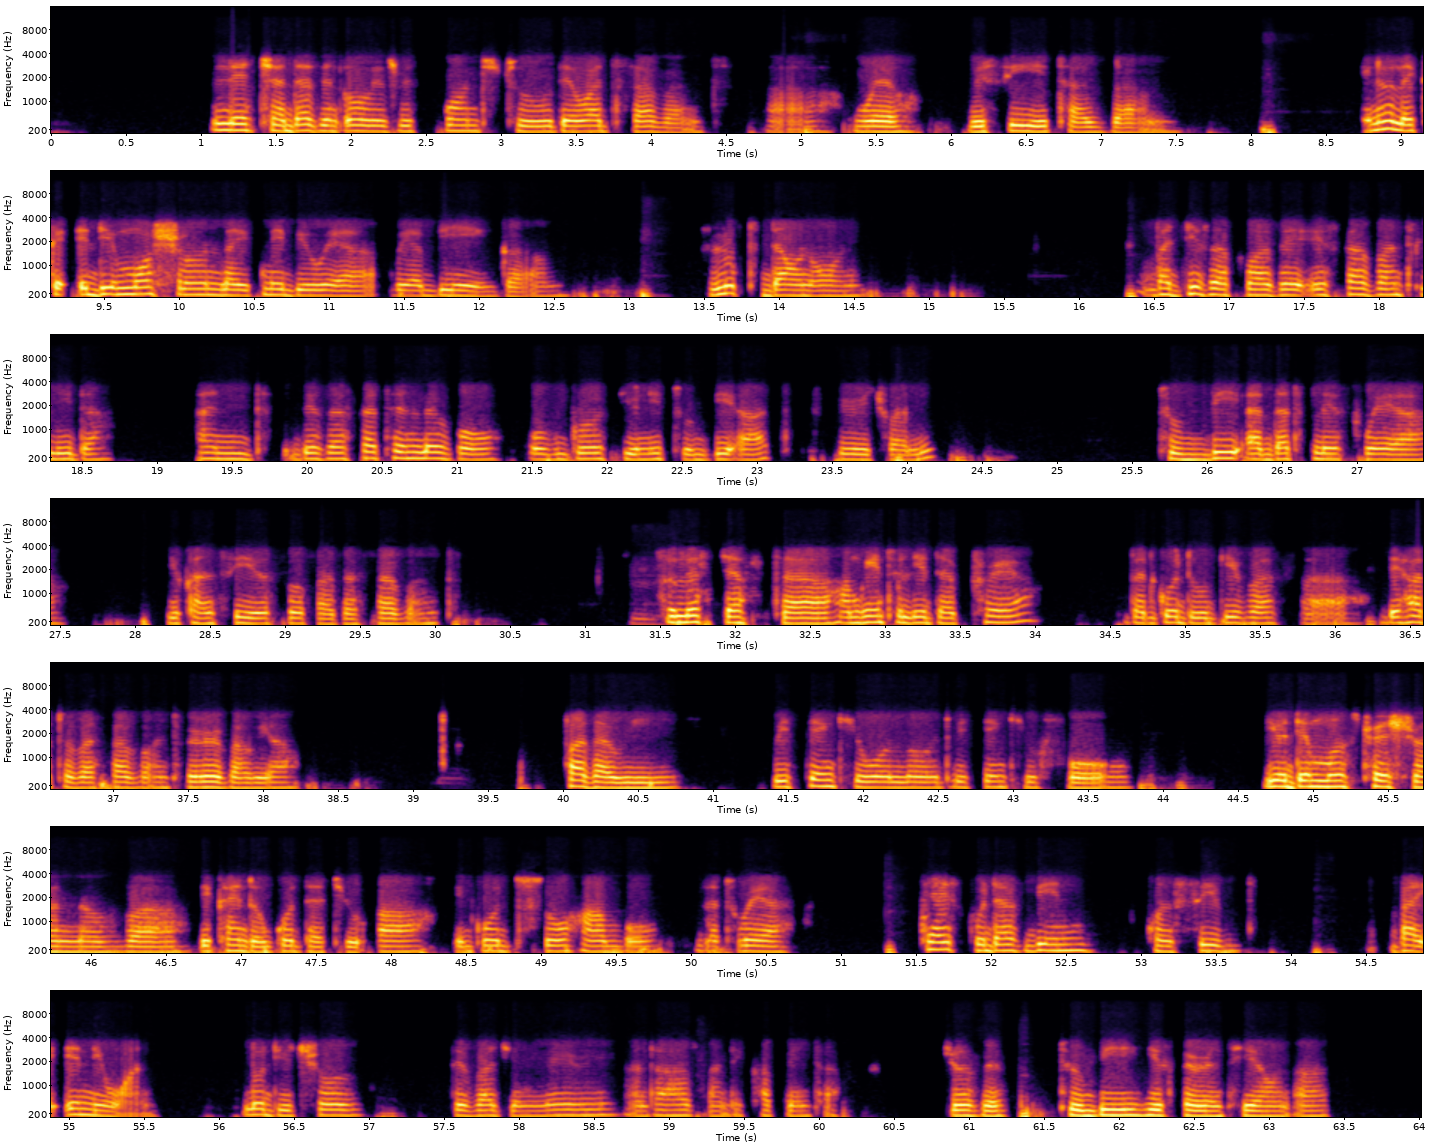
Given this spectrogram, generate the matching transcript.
nature doesn't always respond to the word servant, uh, where we see it as um, you know like a, a demotion, like maybe we're we're being um, looked down on. But Jesus was a, a servant leader, and there's a certain level of growth you need to be at spiritually to be at that place where you can see yourself as a servant. So let's just, uh, I'm going to lead a prayer that God will give us uh, the heart of a servant wherever we are. Father, we we thank you, O Lord. We thank you for your demonstration of uh, the kind of God that you are, a God so humble that where Christ could have been conceived by anyone. Lord, you chose the Virgin Mary and her husband, the carpenter, Joseph, to be his parents here on earth.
